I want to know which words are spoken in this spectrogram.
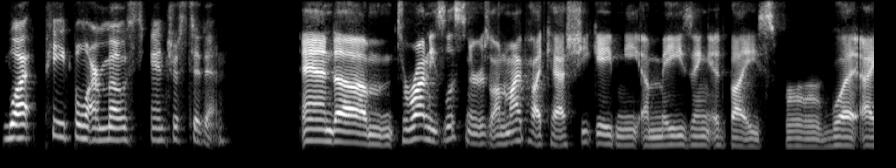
what people are most interested in. And um, to Ronnie's listeners on my podcast, she gave me amazing advice for what I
